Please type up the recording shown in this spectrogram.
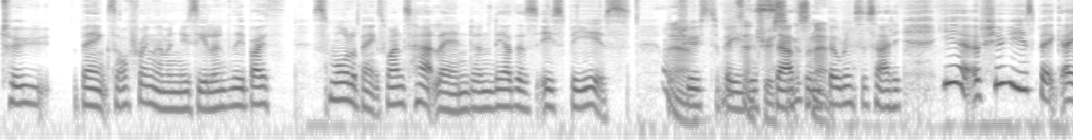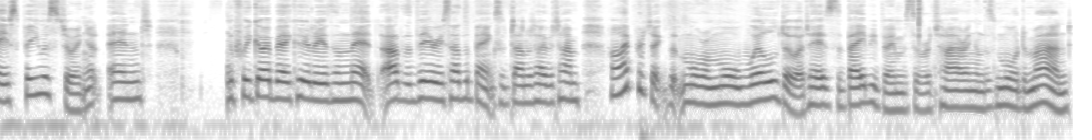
two banks offering them in New Zealand. And they're both smaller banks. One's Heartland and the other's SBS, which Yeah, used to be the Southland? Building Society. Yeah, a few years back, ASB was doing it, and if we go back earlier than that, other various other banks have done it over time. I predict that more and more will do it as the baby boomers are retiring and there's more demand,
